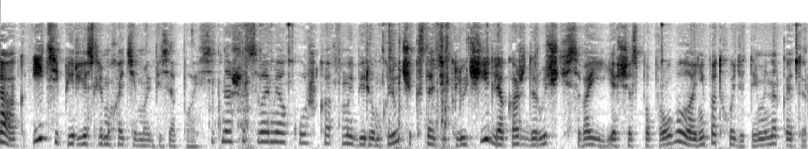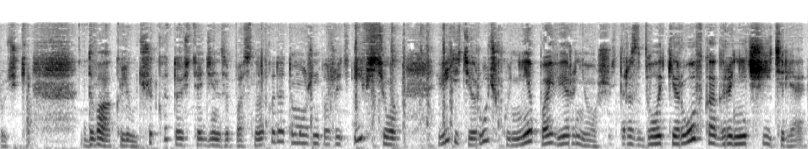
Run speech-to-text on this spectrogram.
Так, и теперь, если мы хотим обезопасить наше с вами окошко, мы берем ключи. Кстати, ключи для каждой ручки свои. Я сейчас попробовала, они подходят именно к этой ручке. Два ключика, то есть один запасной куда-то можно положить. И все. Видите, ручку не повернешь. Разблокировка ограничителя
